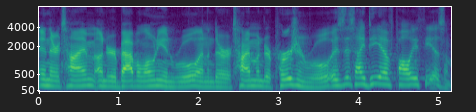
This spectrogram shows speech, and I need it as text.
in their time under Babylonian rule and in their time under Persian rule is this idea of polytheism.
